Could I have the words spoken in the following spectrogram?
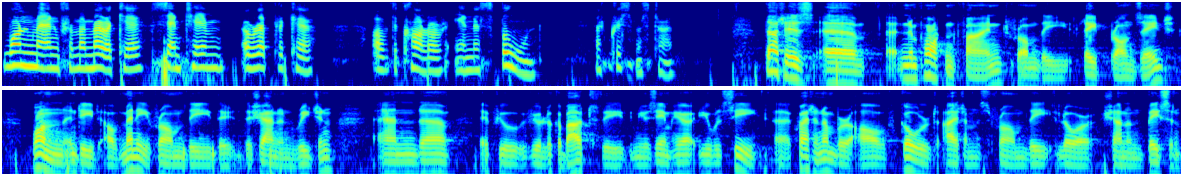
one man from America sent him a replica of the collar in a spoon at Christmas time. That is um, an important find from the late Bronze Age, one indeed of many from the, the, the Shannon region. And uh, if, you, if you look about the, the museum here, you will see uh, quite a number of gold items from the lower Shannon basin.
